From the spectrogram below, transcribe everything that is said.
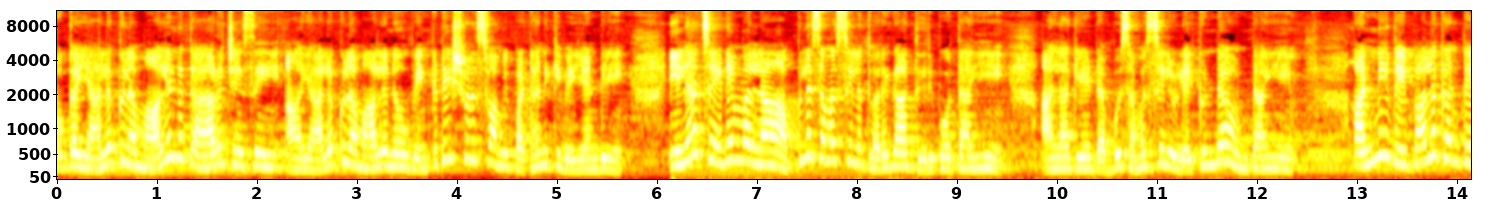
ఒక యాలకుల మాలను తయారు చేసి ఆ యాలకుల మాలను వెంకటేశ్వర స్వామి పటానికి వేయండి. ఇలా చేయడం వల్ల అప్పుల సమస్యలు త్వరగా తీరిపోతాయి. అలాగే డబ్బు సమస్యలు లేకుండా ఉంటాయి. అన్ని దీపాల కంటే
